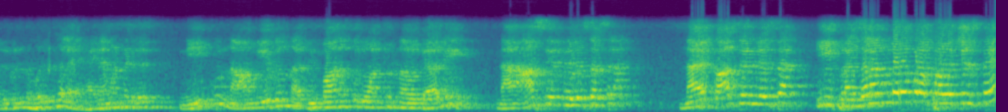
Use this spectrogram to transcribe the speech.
ఊరుకున్న ఊరుకలే. ఆయన ఏమన్నాడు నీకు నా మీద ఉన్న అభిమానతులు అంటున్నావు కానీ నా ఆశయం ఏం తెలుసు సార్. నా యొక్క ఆశయం తెలుసా ఈ ప్రజలందరూ కూడా ప్రవచిస్తే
